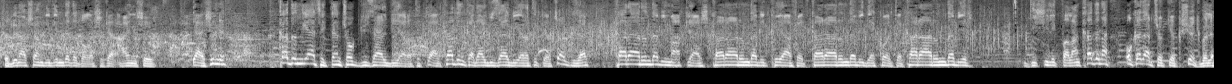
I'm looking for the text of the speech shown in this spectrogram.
İşte dün akşam Didim'de de dolaşırken aynı şey. Yani şimdi kadın gerçekten çok güzel bir yaratık. Yani kadın kadar güzel bir yaratık ya. Çok güzel. Kararında bir makyaj, kararında bir kıyafet, kararında bir dekolte, kararında bir dişilik falan kadına o kadar çok yakışıyor ki böyle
